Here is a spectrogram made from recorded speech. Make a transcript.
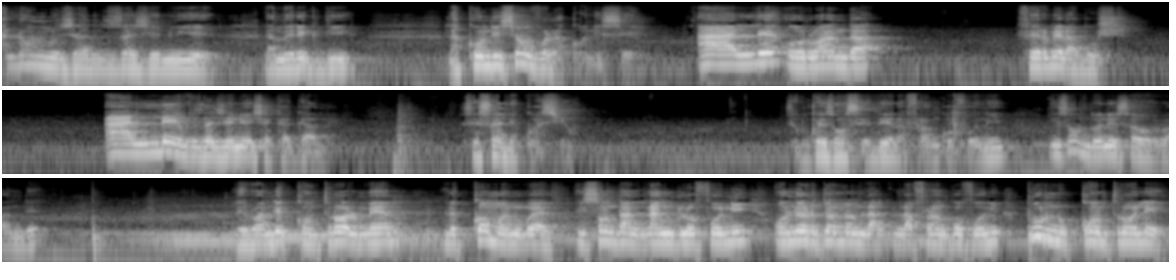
Allons nous agenouiller. L'Amérique dit, la condition, vous la connaissez. Allez au Rwanda, fermez la bouche. Allez vous agenouiller chez Kagame. C'est ça l'équation. C'est pourquoi ils ont cédé la francophonie. Ils ont donné ça aux Rwandais. Les Rwandais contrôlent même le Commonwealth. Ils sont dans l'anglophonie. On leur donne même la, francophonie pour nous contrôler.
